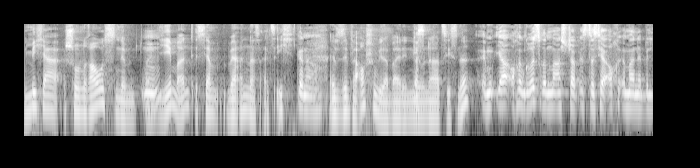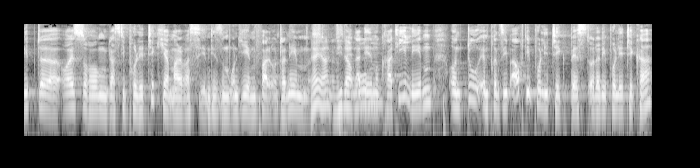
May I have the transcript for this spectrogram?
mich ja schon rausnimmt. Weil mhm. jemand ist ja wer anders als ich. Genau. Also sind wir auch schon wieder bei den Neonazis, das, ne? Im, ja, auch im größeren Maßstab ist das ja auch immer eine beliebte Äußerung, dass die Politik ja mal was in diesem und jedem Fall unternehmen muss. Ja, ja, die da in einer Demokratie leben und du im Prinzip auch die Politik bist oder die Politiker,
